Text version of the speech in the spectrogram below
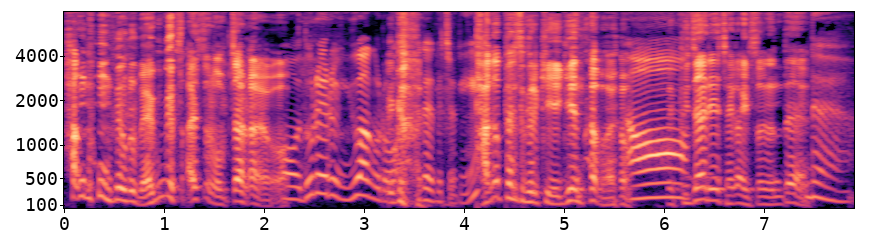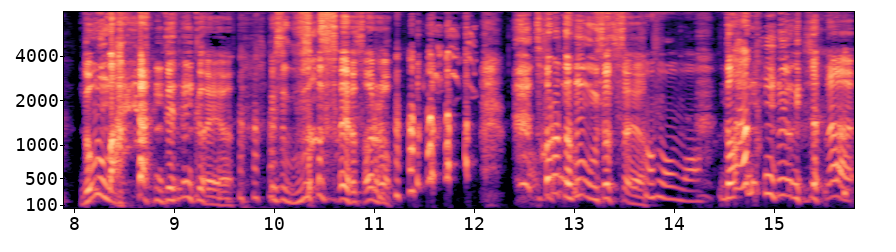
한국무용을 외국에서 할 수는 없잖아요. 어, 노래를 유학으로. 그러니까 그쪽이. 다급해서 그렇게 얘기했나 봐요. 어. 그 자리에 제가 있었는데 네. 너무 말이 안 되는 거예요. 그래서 웃었어요 서로. 서로 너무 웃었어요. 어머 어머. 너 한국무용이잖아.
